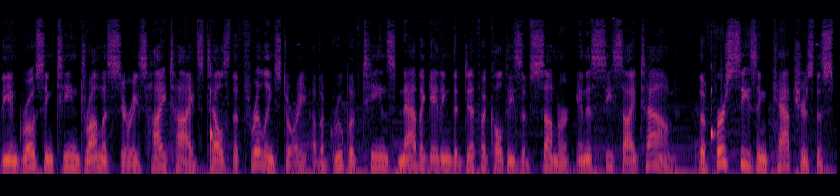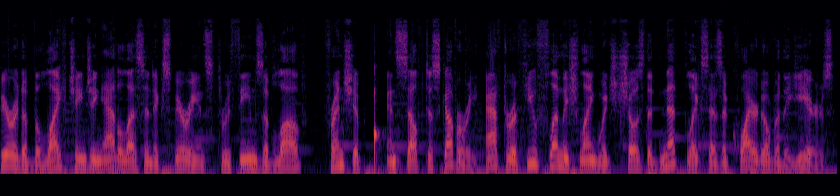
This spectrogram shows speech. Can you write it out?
the engrossing teen drama series High Tides tells the thrilling story of a group of teens navigating the difficulties of summer in a seaside town. The first season captures the spirit of the life-changing adolescent experience through themes of love, friendship, and self-discovery. After a few Flemish language shows that Netflix has acquired over the years,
